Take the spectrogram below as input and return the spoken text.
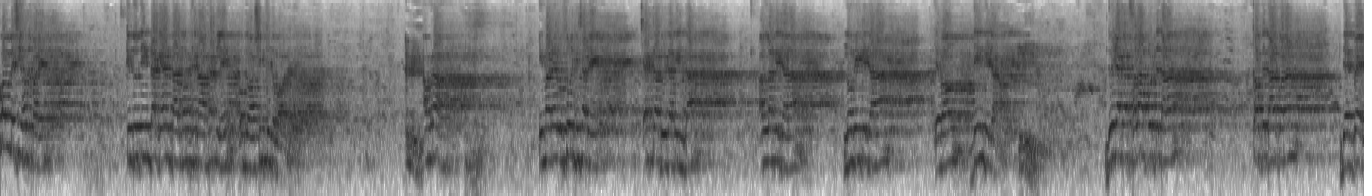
কম বেশি হতে পারে, কিন্তু তিনটা জ্ঞান তার মধ্যে না থাকলে ওকে অশিক্ষিত বলা যাবে। আমরা ইমানের উসুল হিসাবে একটা, দুইটা, তিনটা আল্লাহকে জানা নবীকে জানান এবং দিনকে জানান। দুই রাখার সালাদ পড়তে দাঁড়ান, কাউকে দাঁড় করান, দেখবেন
